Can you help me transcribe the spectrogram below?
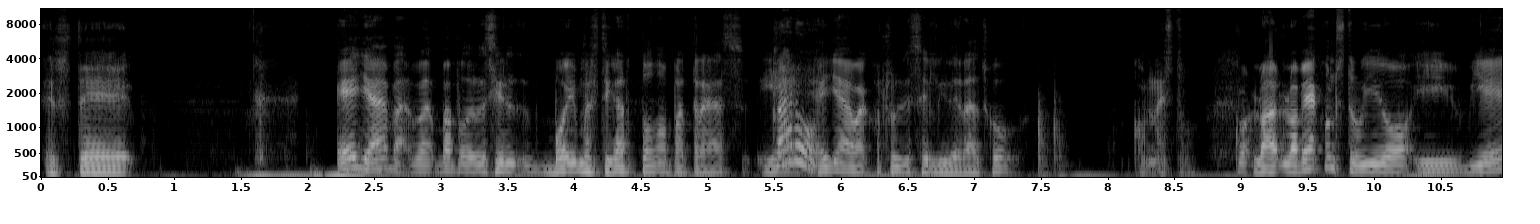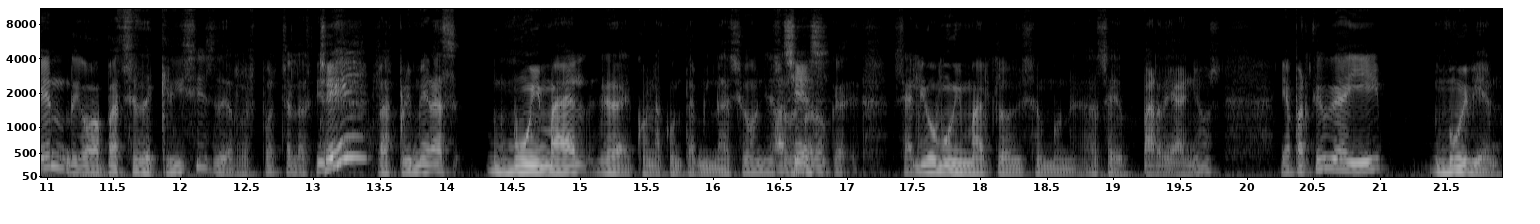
Este. Ella va, va- va a poder decir, voy a investigar todo para atrás. Y Claro. ella va a construir ese liderazgo con esto. Lo, lo había construido y bien, digo, a base de crisis, de respuesta a las crisis. Sí. Las primeras muy mal, con la contaminación. Ya Así es. que salió muy mal, Claudio Sheinbaum, hace un par de años. Y a partir de ahí, muy bien.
